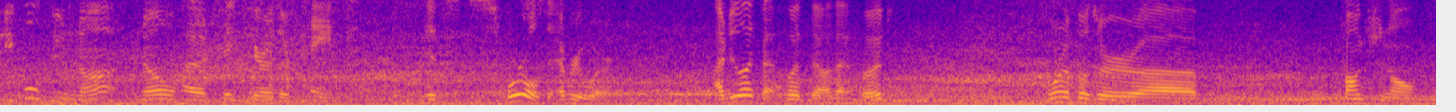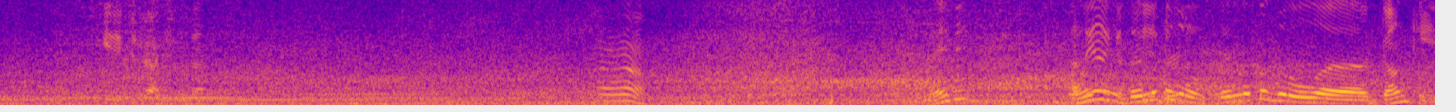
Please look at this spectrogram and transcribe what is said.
people do not know how to take care of their paint. It's swirls everywhere. I do like that hood though. That hood. I wonder if those are uh, functional heat extraction vents. I don't know. Maybe. I think I can they see look a little. They look a little uh, gunky.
